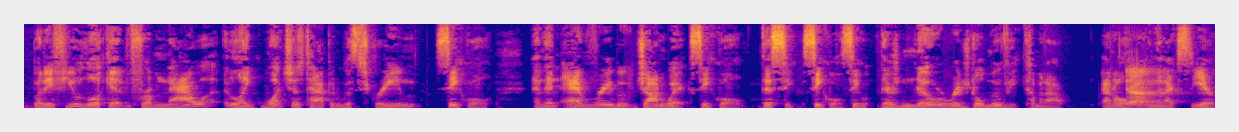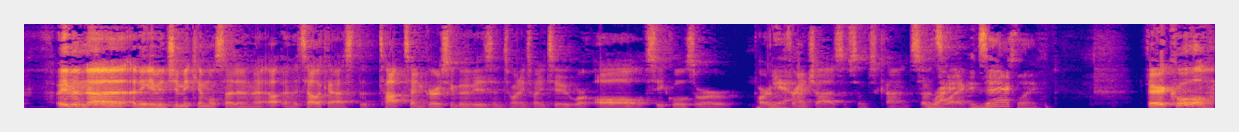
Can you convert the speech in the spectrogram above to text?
but if you look at from now, like what just happened with Scream sequel, and then every movie, John Wick sequel, this se- sequel, sequel, there's no original movie coming out at all yeah. in the next year. Even uh, I think even Jimmy Kimmel said in the, uh, in the telecast, the top ten grossing movies in 2022 were all sequels or part of yeah. a franchise of some kind. So it's right, like exactly very cool.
